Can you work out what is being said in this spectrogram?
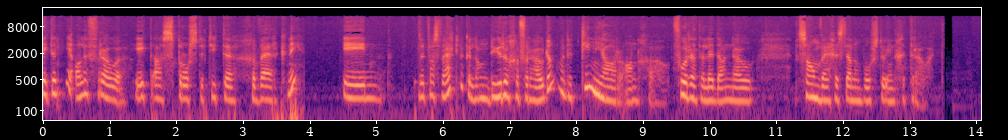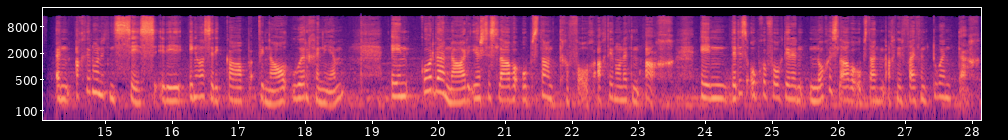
Ek dink nie alle vroue het as prostituie gewerk nie. En dit was werklik 'n langdurige verhouding wat 'n 10 jaar aangehou voordat hulle dan nou saam weggestel in Boston en getrou het. In 1806 het die Engelse die Kaap finaal oorgeneem En kort daarna die eerste slawe opstand gevolg 1808 en dit is opgevolg deur 'n nog 'n slawe opstand in 1825.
